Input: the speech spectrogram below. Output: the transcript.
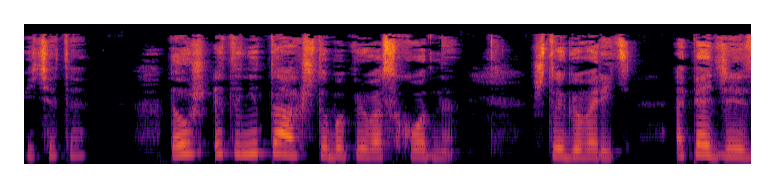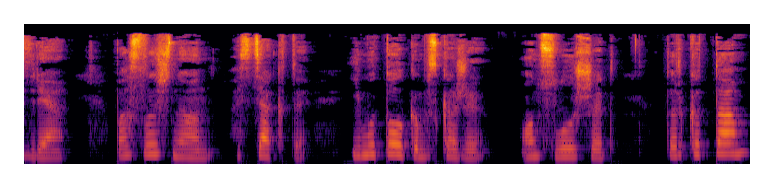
Ведь это... Да уж это не так, чтобы превосходно. Что и говорить. Опять же зря. Послушный он, остяк-то. Ему толком скажи. Он слушает. Только там...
